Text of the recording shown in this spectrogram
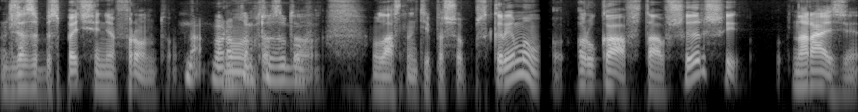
для забезпечення фронту. Да, бо раптом ну, тобто, забув. власне, типу, щоб з Криму рукав став ширший. Наразі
